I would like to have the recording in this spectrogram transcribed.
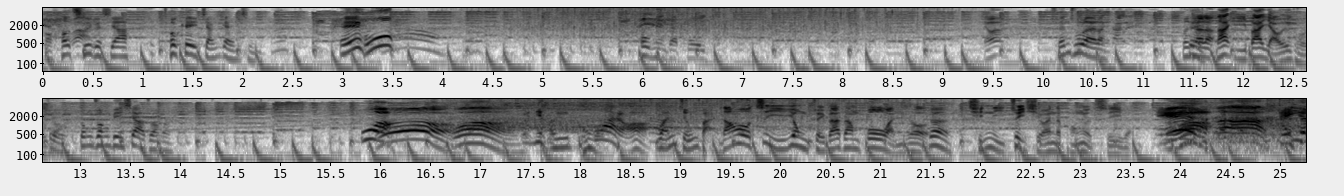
好好吃个虾都可以讲感情。哎哦，后面再拨一口。有没有全出来了，分开了，拿尾巴咬一口就。，冬装变夏装了。哇哇，你很快啊，完整版。然后自己用嘴巴这样剥完之后对，请你最喜欢的朋友吃一个。哇，哎呦，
